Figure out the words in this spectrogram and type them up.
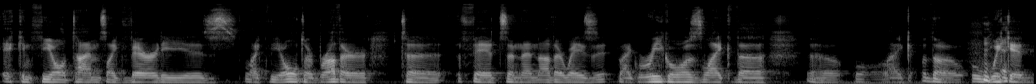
it can feel at times like Verity is like the older brother to Fitz, and then other ways it, like Regal is like the uh, like the wicked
